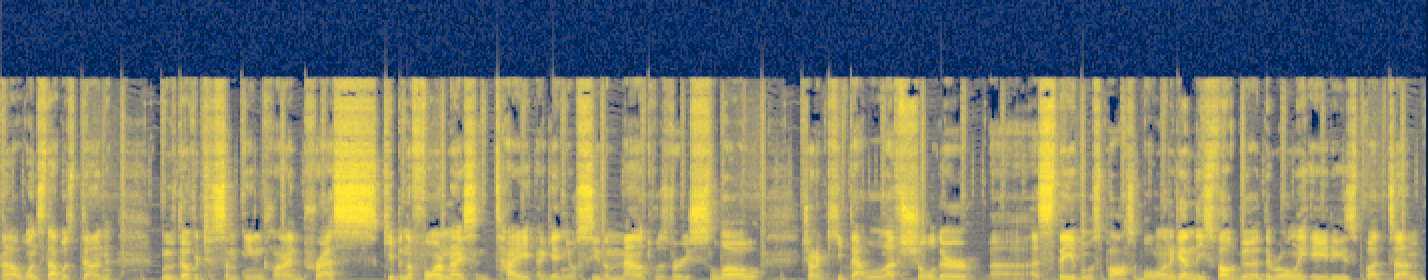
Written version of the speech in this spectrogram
Uh, once that was done, moved over to some incline press, keeping the form nice and tight. Again, you'll see the mount was very slow, trying to keep that left shoulder uh, as stable as possible. And again, these felt good. They were only 80s, but um,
